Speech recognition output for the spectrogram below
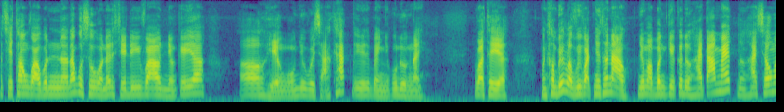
Nó sẽ thông vào bên ờ, đám cao su và nó sẽ đi vào những cái uh, huyện cũng như xã khác đi bằng những con đường này. Và thì mình không biết là quy hoạch như thế nào nhưng mà bên kia có đường 28 m đường 26 m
